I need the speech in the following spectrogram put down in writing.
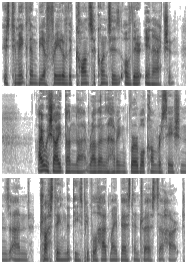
is to make them be afraid of the consequences of their inaction. I wish I'd done that rather than having verbal conversations and trusting that these people had my best interests at heart.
